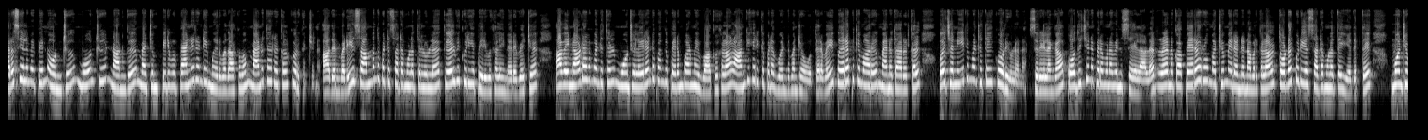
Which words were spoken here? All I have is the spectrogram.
அரசியலமைப்பின் ஒன்று மூன்று நான்கு மற்றும் பிரிவு பன்னிரண்டை மீறுவதாகவும் மனுதாரர்கள் கூறுகின்றனர். அதன்படி சம்பந்தப்பட்ட சட்டமூலத்தில் உள்ள கேள்விக்குரிய பிரிவுகளை நிறைவேற்ற அவை நாடாளுமன்றத்தில் மூன்றில் இரண்டு பங்கு பெரும்பான்மை வாக்குகளால் அங்கீகரிக்கப்பட வேண்டுமென்ற உத்தரவை பிறப்பிக்குமாறு மனுதாரர்கள் உச்ச நீதிமன்றத்தை கோரியுள்ளனர். ஸ்ரீலங்கா பொதுஜன பெரமுனவின் செயலாளர் ரேணுகா பெராரோ மற்றும் இரண்டு நபர்களால் தொடர்புடைய சட்டமூலத்தை எதிர்த்து மூன்று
